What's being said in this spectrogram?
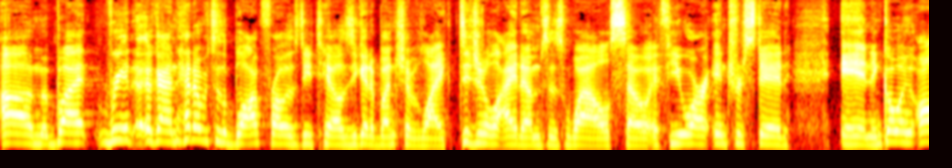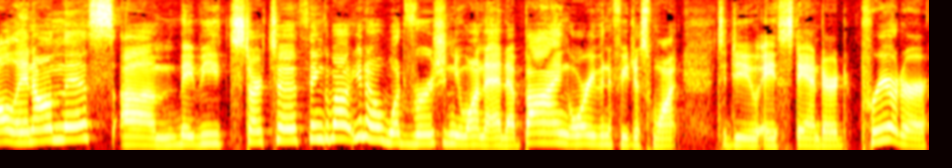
Um, but read again, head over to the blog for all those details. You get a bunch of like digital items as well. So if you are interested in going all in on this, um, maybe start to think about you know what version you want to end up buying, or even if you just want to do a standard pre-order.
